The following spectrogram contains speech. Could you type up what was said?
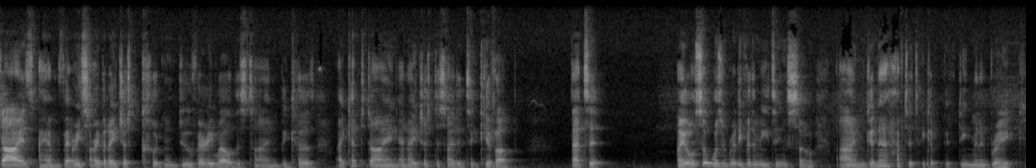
Guys, I am very sorry, but I just couldn't do very well this time, because I kept dying, and I just decided to give up. That's it. I also wasn't ready for the meeting, so I'm gonna have to take a 15 minute break.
